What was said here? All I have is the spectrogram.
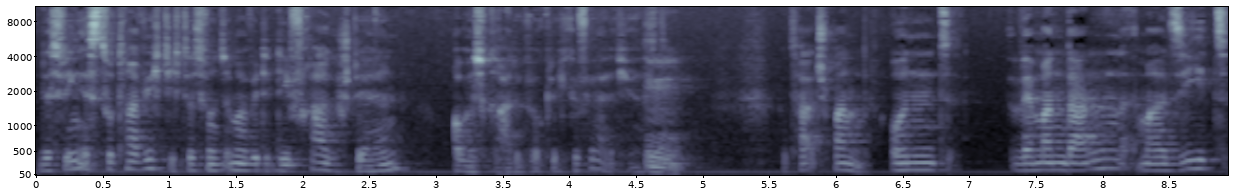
Und deswegen ist es total wichtig, dass wir uns immer wieder die Frage stellen, ob es gerade wirklich gefährlich ist. Mhm. Total spannend. Und wenn man dann mal sieht,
